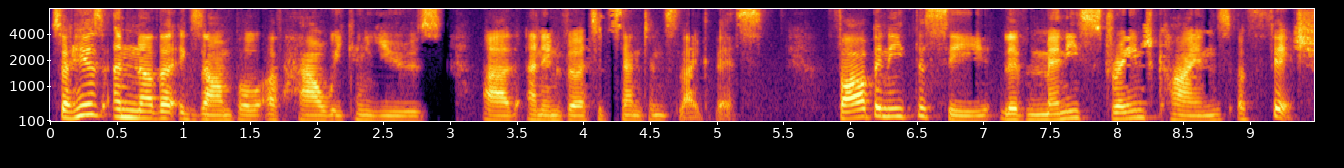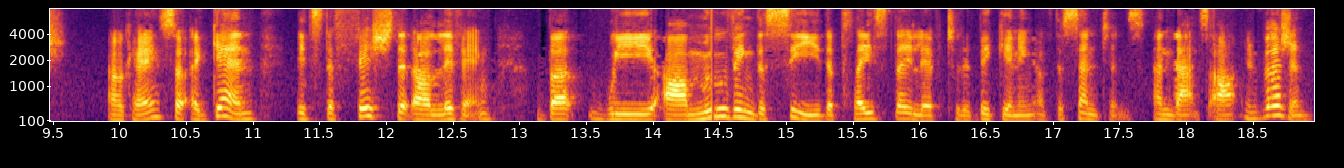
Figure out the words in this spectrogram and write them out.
So here's another example of how we can use uh, an inverted sentence like this. Far beneath the sea live many strange kinds of fish. Okay, so again, it's the fish that are living, but we are moving the sea, the place they live, to the beginning of the sentence, and that's our inversion.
